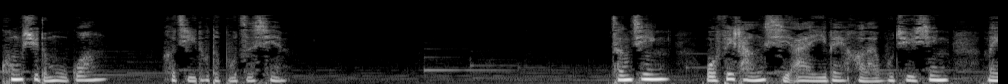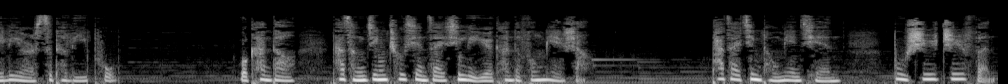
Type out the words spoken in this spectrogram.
空虚的目光和极度的不自信。曾经，我非常喜爱一位好莱坞巨星梅丽尔·斯特里普。我看到他曾经出现在《心理月刊》的封面上，他在镜头面前。不施脂粉，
